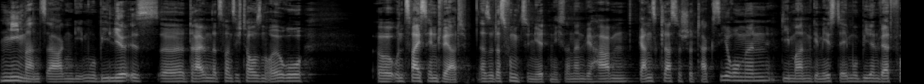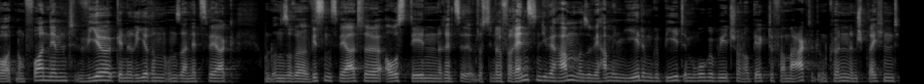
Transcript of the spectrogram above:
niemand sagen, die Immobilie ist äh, 320.000 Euro äh, und zwei Cent wert. Also das funktioniert nicht, sondern wir haben ganz klassische Taxierungen, die man gemäß der Immobilienwertverordnung vornimmt. Wir generieren unser Netzwerk und unsere Wissenswerte aus den, aus den Referenzen, die wir haben. Also wir haben in jedem Gebiet im Ruhrgebiet schon Objekte vermarktet und können entsprechend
